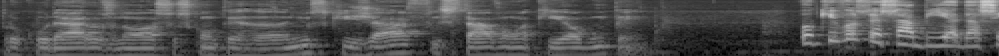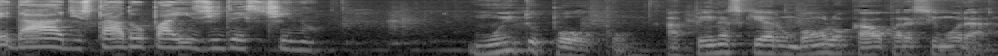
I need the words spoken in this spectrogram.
procurar os nossos conterrâneos que já estavam aqui há algum tempo. O que você sabia da cidade, estado ou país de destino? Muito pouco, apenas que era um bom local para se morar.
